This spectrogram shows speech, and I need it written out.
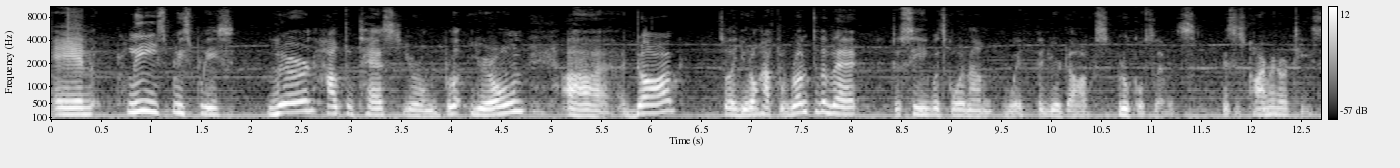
And please, please, please learn how to test your own, your own uh, dog so that you don't have to run to the vet to see what's going on with your dog's glucose levels. This is Carmen Ortiz.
